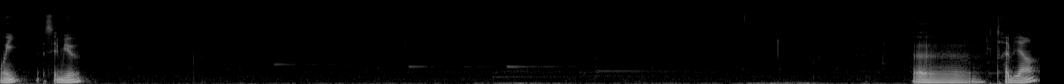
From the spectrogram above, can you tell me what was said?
Oui, c'est mieux. Euh, très bien.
